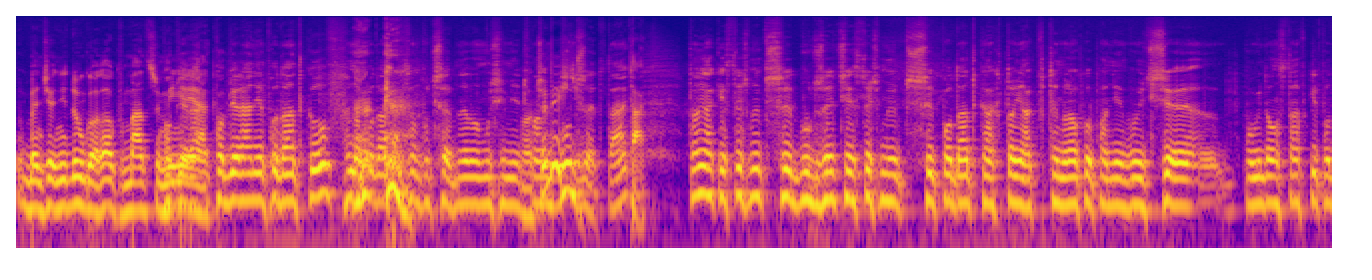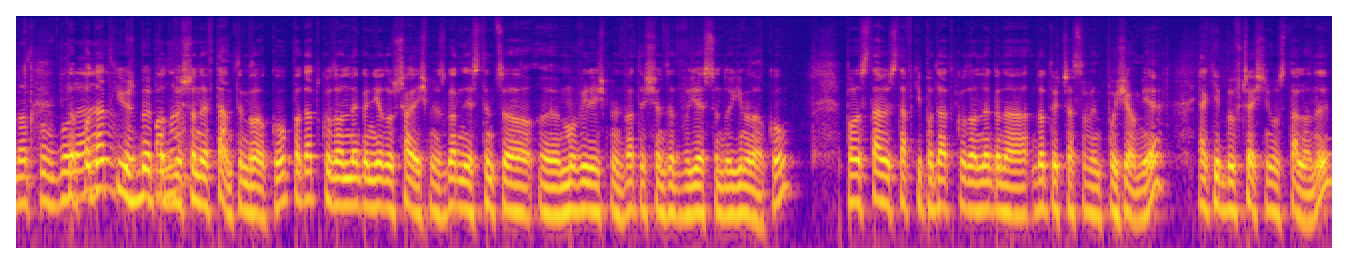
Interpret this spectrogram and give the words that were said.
będzie niedługo rok, w marcu minie Pobiera, jak... pobieranie podatków, no podatki są potrzebne, bo musi mieć Oczywiście. budżet, tak? Tak. To jak jesteśmy przy budżecie, jesteśmy przy podatkach, to jak w tym roku, panie wójcie, pójdą stawki podatków w górę? To podatki już były Pana? podwyższone w tamtym roku. Podatku rolnego nie ruszaliśmy zgodnie z tym, co y, mówiliśmy w 2022 roku. Pozostały stawki podatku rolnego na dotychczasowym poziomie, jaki był wcześniej ustalony.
